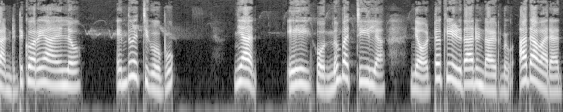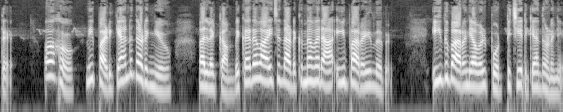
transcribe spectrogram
കണ്ടിട്ട് കുറെ ആയല്ലോ. എന്തു പറ്റി ഗോപു? ഞാൻ ഏയ് ഒന്നും പറ്റിയില്ല. നോട്ടൊക്കെ എഴുതാനുണ്ടായിരുന്നു. അതാ വരാത്തെ. ഓഹോ നീ പഠിക്കാനും തുടങ്ങിയോ? വല്ല കമ്പിക്കഥ വായിച്ച് നടക്കുന്നവരാ ഈ പറയുന്നത്. ഇത് പറഞ്ഞ് അവൾ പൊട്ടിച്ചിരിക്കാൻ തുടങ്ങി.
